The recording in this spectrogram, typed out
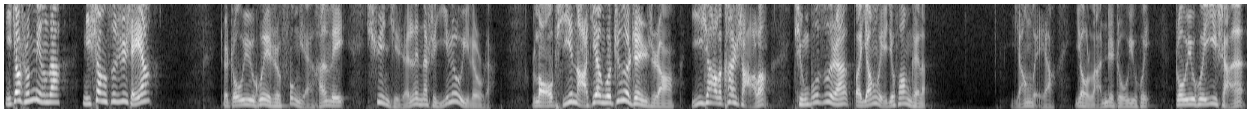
你叫什么名字？”你上司是谁呀？这周玉慧是凤眼含威，训起人来那是一溜一溜的。老皮哪见过这阵势啊？一下子看傻了，挺不自然，把杨伟就放开了。杨伟呀，要拦着周玉慧，周玉慧一闪，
